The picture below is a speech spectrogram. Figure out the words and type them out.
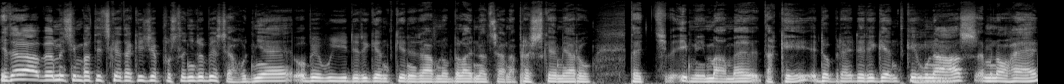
Je teda velmi sympatické taky, že v poslední době se hodně objevují dirigentky. Nedávno byla jedna třeba na Pražském jaru. Teď i my máme taky dobré dirigentky u nás, mnohé.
